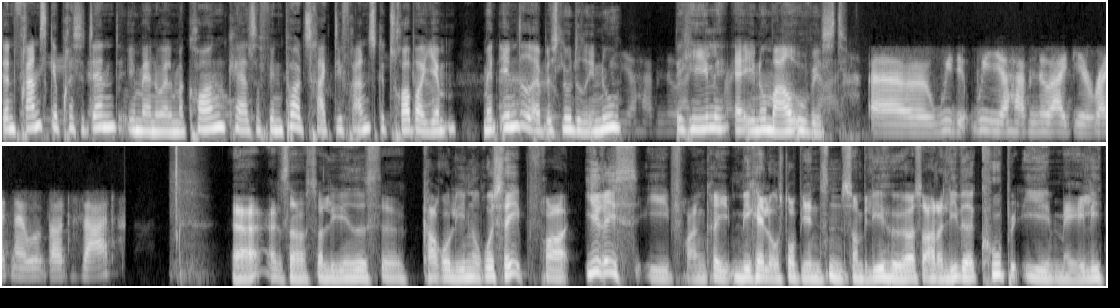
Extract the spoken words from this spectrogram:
Den franske præsident Emmanuel Macron kan altså finde på at trække de franske tropper hjem, men intet er besluttet endnu. Det hele er endnu meget uvist. Uh, we, we have no idea right now about that. Ja, altså således øh, Caroline Rosé fra Iris i Frankrig. Michael Ostrup Jensen, som vi lige hører, så har der lige været kub i Mali.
